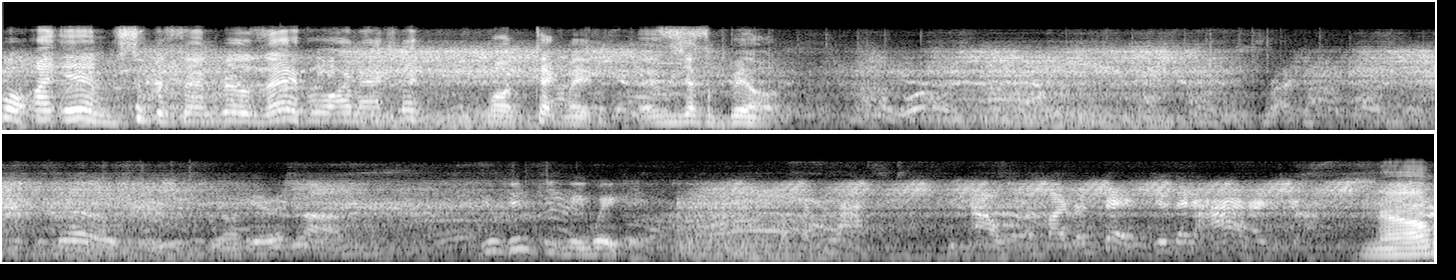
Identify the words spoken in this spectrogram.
Well, I am Super Saiyan Rose for I'm actually. Well, technically, it's just a build. You're here at last. You did keep me waiting. At last, the hour of my revenge is at hand. No.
